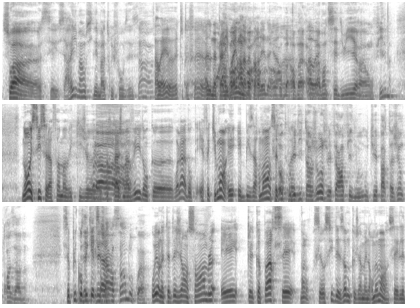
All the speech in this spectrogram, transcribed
soit euh, c'est- ça arrive hein, au cinéma, Truffaut faisait ça. hein. Ah ouais, ouais, tout à fait. Euh, Avant- Nathalie Baye, on en avait parlé d'ailleurs. Avant, avant- Ah ouais. avant de séduire, on filme. Non, ici, c'est la femme avec qui je Voilà. partage ma vie. Donc, euh, voilà. Donc, effectivement, et, et bizarrement, Et donc, vous lui dites un jour, je vais faire un film où, où tu es partagé entre trois hommes. c'est plus Vous compliqué étiez que déjà ensemble ou quoi? Oui, on était déjà ensemble et quelque part, c'est bon, c'est aussi des hommes que j'aime énormément. C'est les,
